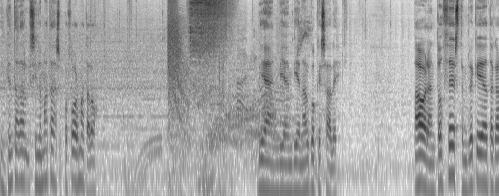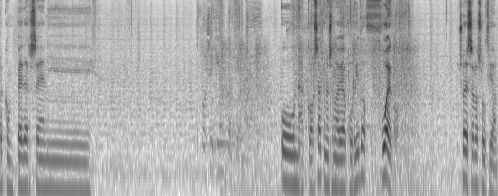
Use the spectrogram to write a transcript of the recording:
Intenta dar... Si lo matas, por favor, mátalo. Bien, bien, bien. Algo que sale. Ahora, entonces tendré que atacar con Pedersen y... Una cosa que no se me había ocurrido. Fuego. Suele ser la solución.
